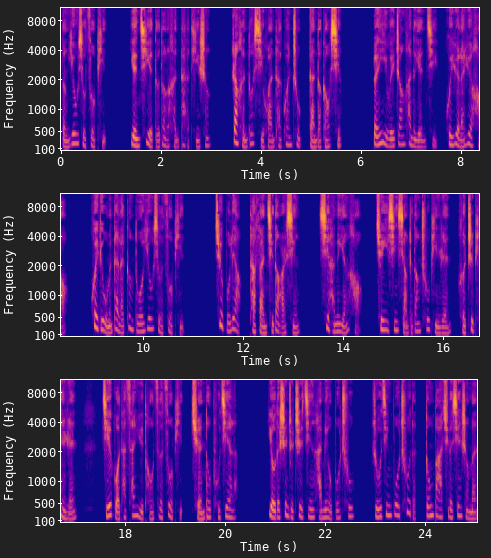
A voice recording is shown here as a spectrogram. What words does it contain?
等优秀作品，演技也得到了很大的提升，让很多喜欢他的观众感到高兴。本以为张翰的演技会越来越好，会给我们带来更多优秀的作品。却不料他反其道而行，戏还没演好，却一心想着当出品人和制片人，结果他参与投资的作品全都扑街了，有的甚至至今还没有播出。如今播出的《东八区的先生们》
